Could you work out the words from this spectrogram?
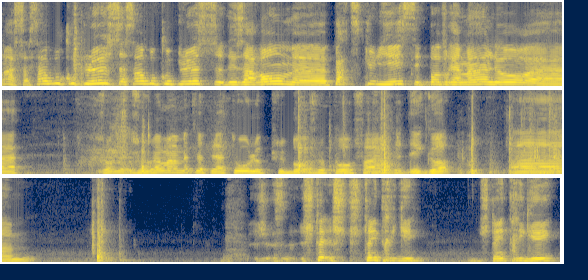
Ah, ça sent beaucoup plus, ça sent beaucoup plus des arômes euh, particuliers. C'est pas vraiment là. Euh, je, vais, vraiment mettre le plateau le plus bas. Je veux pas faire de dégâts. Euh, je, suis intrigué. Je suis intrigué.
